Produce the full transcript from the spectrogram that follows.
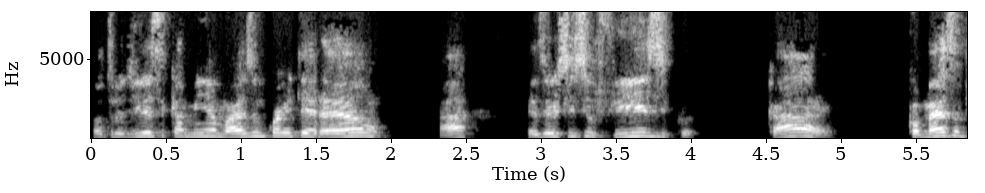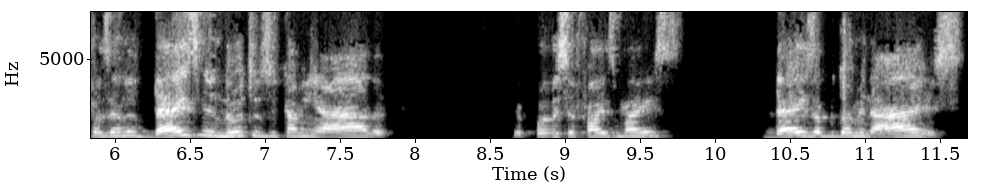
Outro dia você caminha mais um quarteirão. Tá? exercício físico. Cara, começa fazendo 10 minutos de caminhada. Depois você faz mais 10 abdominais.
